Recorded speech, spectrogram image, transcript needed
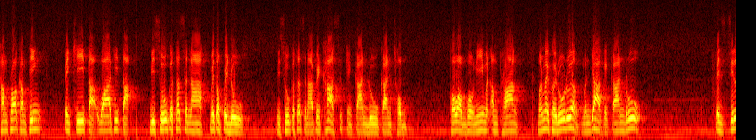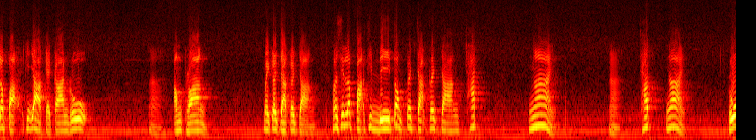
คำเพราะคำพิงเป็นคีตะวาทิตะ วิสูกทัศนาไม่ต้องไปดู วิสูกทัศนาเป็นค่าศึกแห่งการดูการชม เพราะว่าพวกนี้มันอำพราง มันไม่ค่อยรู้เรื่อง มันยากแก่การรู้ เป็นศิลปะที่ยากแก่การรู้อำพราง ไม่กระจักกระจ่าง เพราะศิลปะที่ดีต้องกระจักกระจ่างชัดง่ายชัดง่าย รู้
